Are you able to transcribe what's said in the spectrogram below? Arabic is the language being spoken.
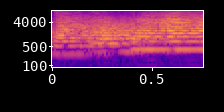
Thank you.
